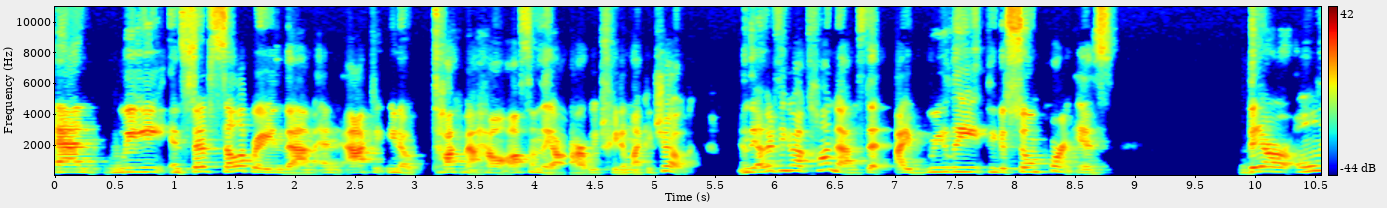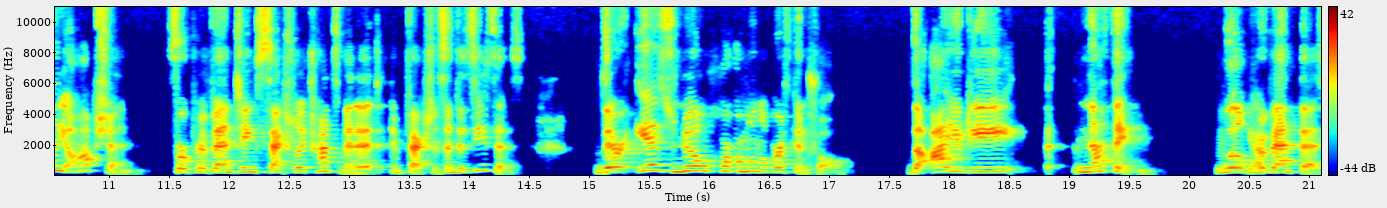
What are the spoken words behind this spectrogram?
And we instead of celebrating them and acting, you know, talking about how awesome they are, we treat them like a joke. And the other thing about condoms that I really think is so important is they are our only option for preventing sexually transmitted infections and diseases. There is no hormonal birth control. The IUD, nothing will yep. prevent this.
